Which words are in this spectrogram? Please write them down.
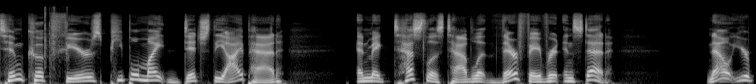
Tim Cook fears people might ditch the iPad and make Tesla's tablet their favorite instead. Now, you're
